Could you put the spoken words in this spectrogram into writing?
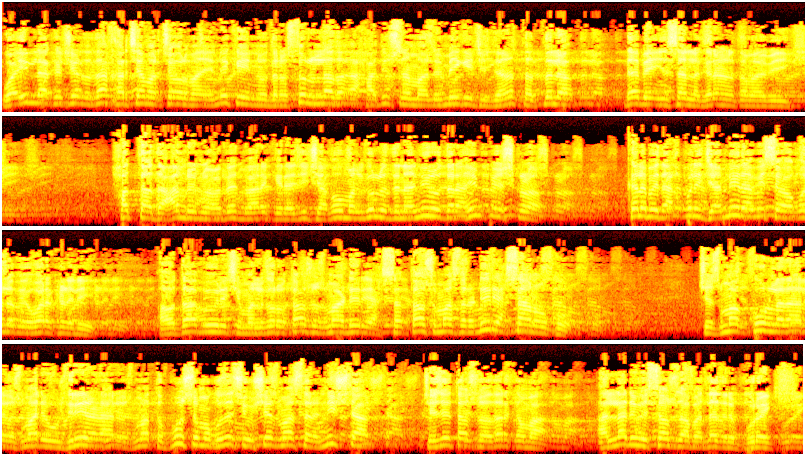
و الا که چېرته دا خرچه مرچه ور باندې نه کوي نو رسول الله د احادیث نه معلومیږي چې جنت ته تل دا به انسان لګرانه تمامېږي حتی د عمرو بن عبید بارک راځي چې هغه ملګرو د نانیرو درهم پیش کړ کله به د خپل جامع راوي سو هغه به ورکړلې او دا به ویل چې ملګرو تاسو زما ډېر احسان تاسو ما سره ډېر احسان وکړو چې زما کور لراله اوس ما دې وزري لراله اوس ما ته پوسه مګو چې شې زما سره نشته چې زه تاسو درکم الله دې وسوس دا بدل در پوره کړي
